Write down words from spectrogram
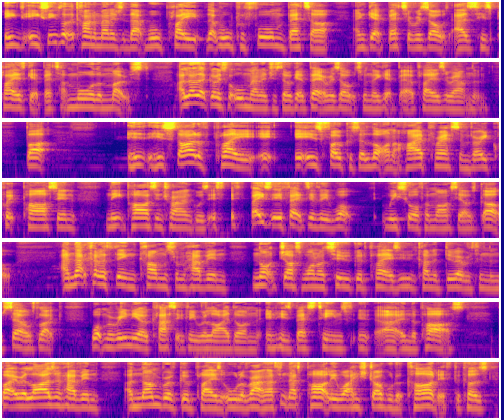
he, he seems like the kind of manager that will play that will perform better and get better results as his players get better more than most I know that goes for all managers. They'll get better results when they get better players around them. But his, his style of play, it, it is focused a lot on a high press and very quick passing, neat passing triangles. It's, it's basically effectively what we saw for Martial's goal. And that kind of thing comes from having not just one or two good players who can kind of do everything themselves, like what Mourinho classically relied on in his best teams in, uh, in the past. But it relies on having a number of good players all around. And I think that's partly why he struggled at Cardiff because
